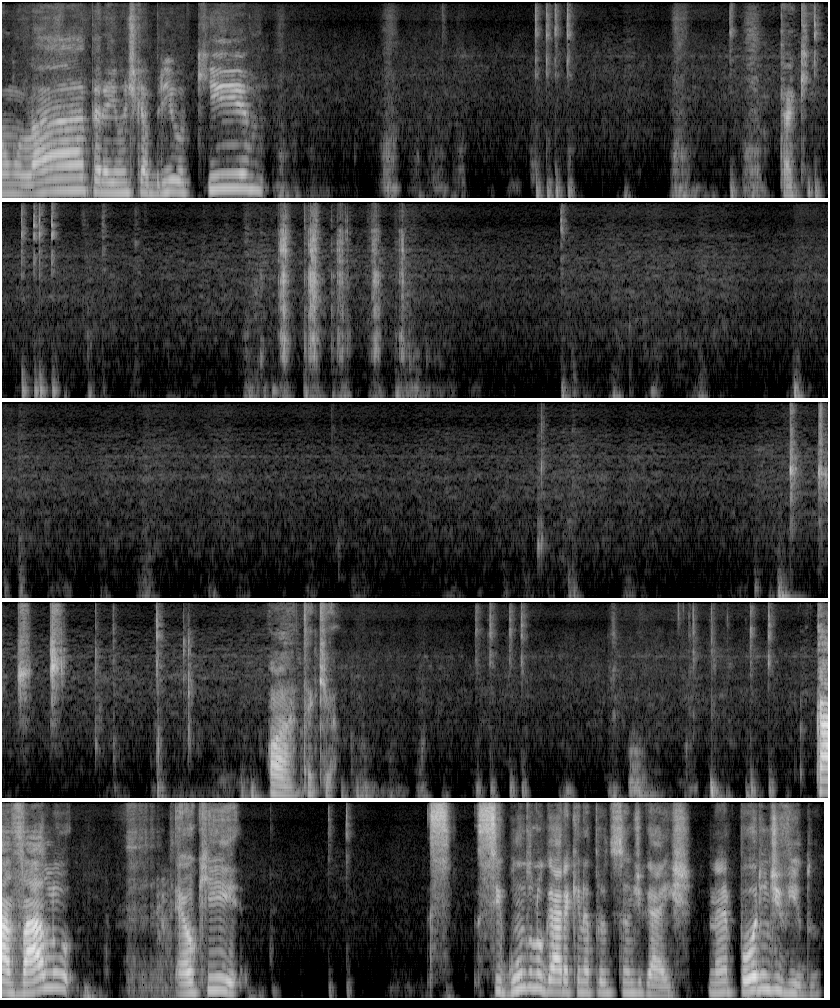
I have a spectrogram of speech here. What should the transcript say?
Vamos lá. Peraí, onde que abriu aqui? Tá aqui. Ó, tá aqui, ó. Cavalo é o que segundo lugar aqui na produção de gás, né, por indivíduo.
